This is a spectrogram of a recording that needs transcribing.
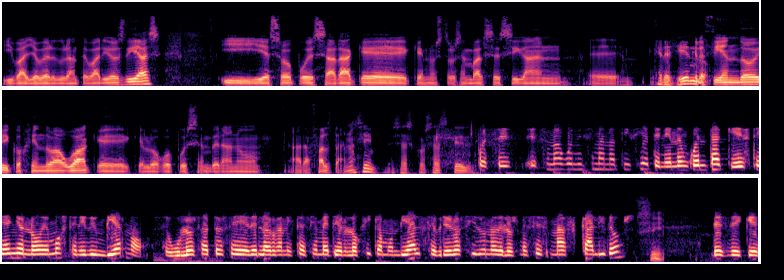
y va a llover durante varios días y eso pues hará que, nuestros embalses sigan eh, creciendo. creciendo y cogiendo agua que, que luego pues en verano hará falta, ¿no? Sí, esas cosas que... Pues es, es una buenísima noticia teniendo en cuenta que este año no hemos tenido invierno. Según los datos de, la Organización Meteorológica Mundial, febrero ha sido uno de los meses más cálidos desde que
